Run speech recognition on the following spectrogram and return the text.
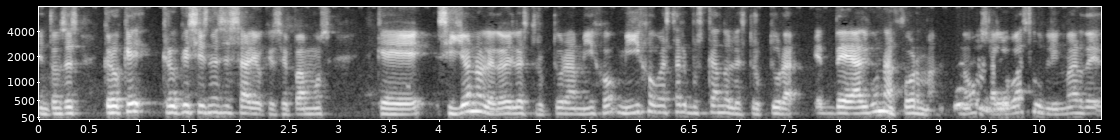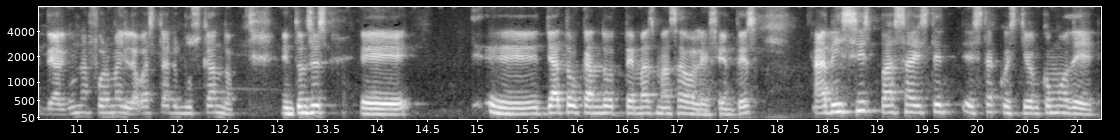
Entonces, creo que, creo que sí es necesario que sepamos que si yo no le doy la estructura a mi hijo, mi hijo va a estar buscando la estructura eh, de alguna forma, ¿no? O sea, lo va a sublimar de, alguna forma y la va a estar buscando. Entonces, eh, eh, ya tocando temas más adolescentes, a veces pasa este, esta cuestión como de...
